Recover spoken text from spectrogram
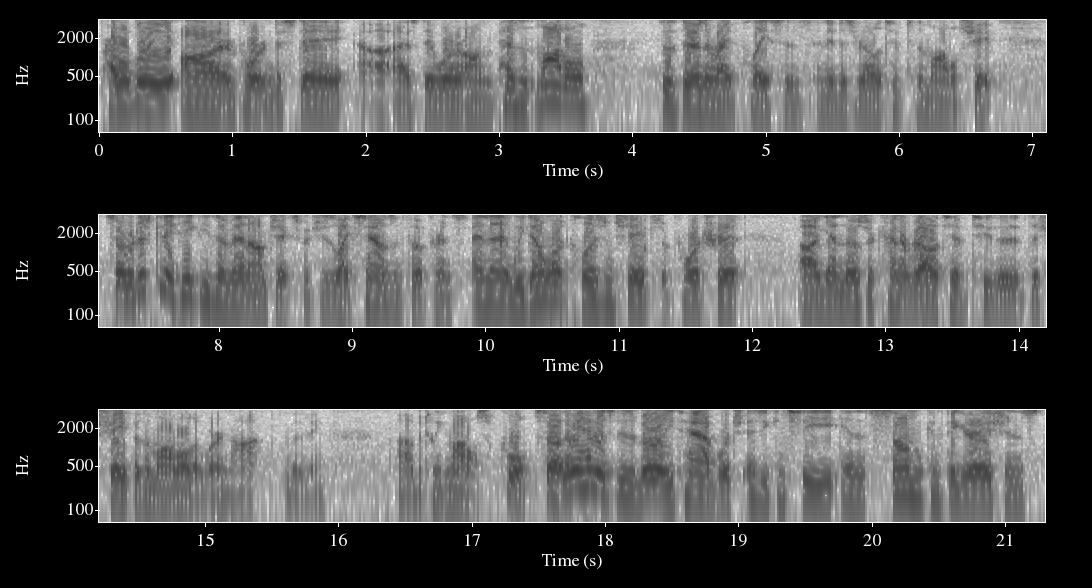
probably are important to stay uh, as they were on the peasant model so that they're in the right places and it is relative to the model shape. So we're just going to take these event objects, which is like sounds and footprints, and then we don't want collision shapes or portrait. Uh, again, those are kind of relative to the, the shape of the model that we're not moving uh, between models. Cool. So then we have this visibility tab, which as you can see in some configurations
